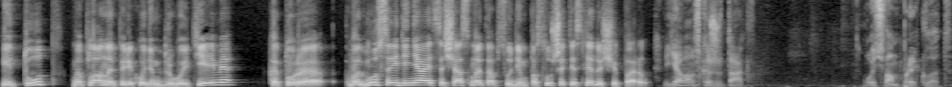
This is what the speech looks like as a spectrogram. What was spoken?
И тут мы плавно переходим к другой теме, которая в одну соединяется. Сейчас мы это обсудим. Послушайте следующий перл. Я вам скажу так: ось вам приклад.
